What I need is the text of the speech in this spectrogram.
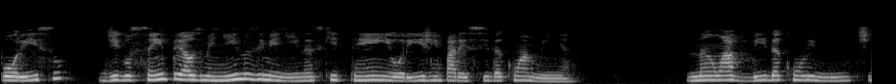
Por isso, digo sempre aos meninos e meninas que têm origem parecida com a minha: não há vida com limite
